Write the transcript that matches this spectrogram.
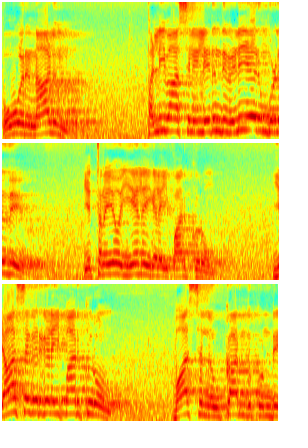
ஒவ்வொரு நாளும் பள்ளிவாசலில் இருந்து வெளியேறும் பொழுது எத்தனையோ ஏழைகளை பார்க்கிறோம் யாசகர்களை பார்க்கிறோம். வாசலில் உட்கார்ந்து கொண்டு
